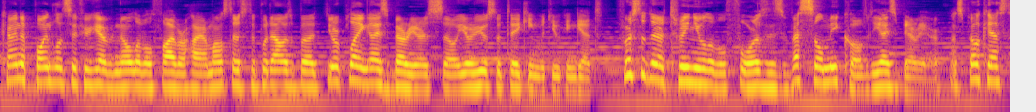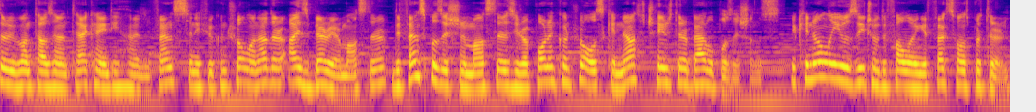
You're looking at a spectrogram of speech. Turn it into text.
Kinda pointless if you have no level 5 or higher monsters to put out, but you're playing Ice Barriers, so you're used to taking what you can get. First of their 3 new level 4s is Vessel Miko of the Ice Barrier. A spellcaster with 1000 attack and 1800 defense, and if you control another Ice Barrier monster, defense position monsters your opponent controls cannot change their battle positions. You can only use each of the following effects once per turn.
